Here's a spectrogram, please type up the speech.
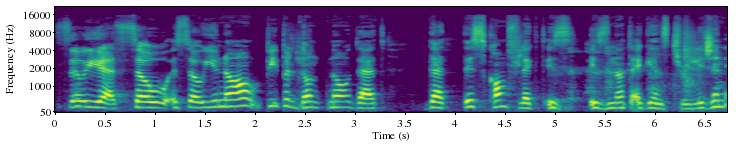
so yes, so so you know, people don't know that that this conflict is is not against religion,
